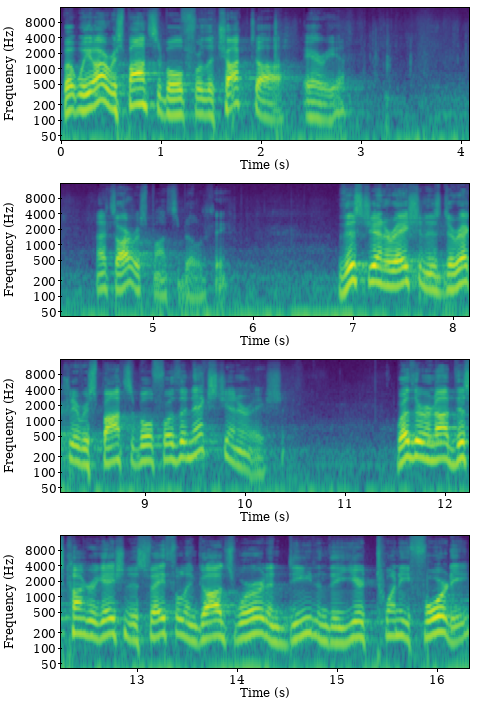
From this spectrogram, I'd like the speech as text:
but we are responsible for the Choctaw area. That's our responsibility. This generation is directly responsible for the next generation. Whether or not this congregation is faithful in God's word and deed in the year 2040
